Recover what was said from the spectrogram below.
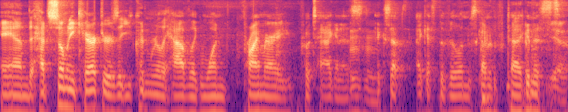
and it had so many characters that you couldn't really have like one primary protagonist. Except, I guess the villain was kind of the protagonist. yeah,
